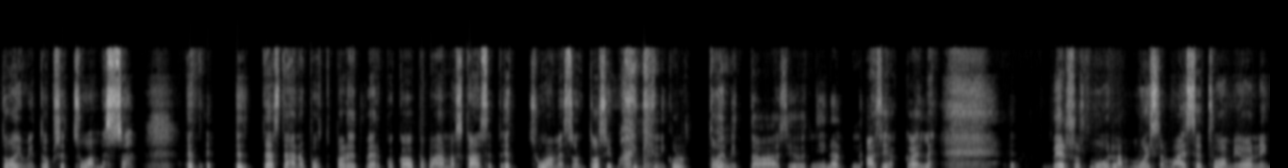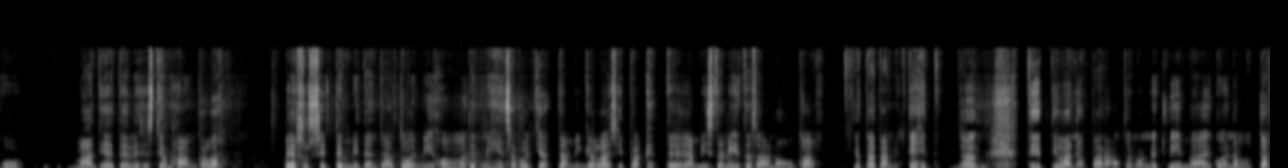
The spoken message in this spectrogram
toimitukset Suomessa. Et, tästähän on puhuttu paljon verkkokauppamaailmassa kanssa, että et Suomessa on tosi vaikea niin kuin, toimittaa asioita niiden asiakkaille versus muilla, muissa maissa. Et Suomi on niin kuin, maantieteellisesti on hankala versus sitten miten täällä toimii hommat, että mihin sä voit jättää minkälaisia paketteja ja mistä niitä saa noutaa. Ja tätä nyt kehit, tilanne on parantunut nyt viime aikoina, mutta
